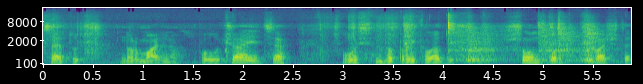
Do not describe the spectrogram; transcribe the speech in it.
Це тут нормально виходить. Ось, до прикладу, шомпур, бачите,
